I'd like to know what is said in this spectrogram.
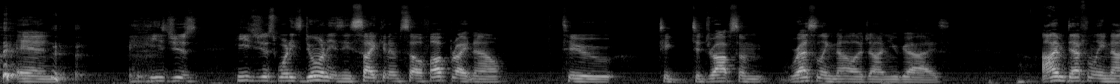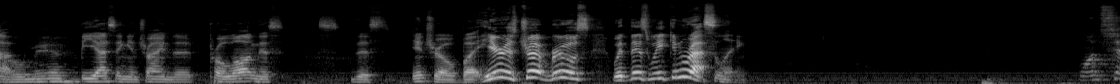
and he's just he's just what he's doing is he's psyching himself up right now to to to drop some wrestling knowledge on you guys. I'm definitely not oh man. BSing and trying to prolong this this intro, but here is Trent Bruce with this week in wrestling. One, two.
